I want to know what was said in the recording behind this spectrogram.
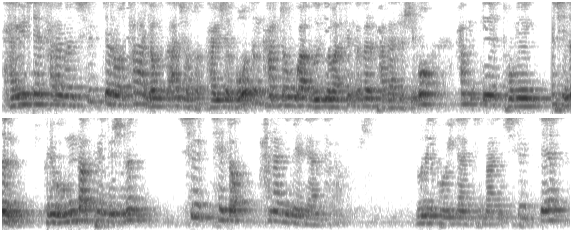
다윗의 사랑은 실제로 살아 역사하셔서 다윗의 모든 감정과 의지와 생각을 받아주시고 함께 동행하시는 그리고 응답해 주시는 실체적 하나님에 대한 사랑. 눈에 보이지 않지만 실제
